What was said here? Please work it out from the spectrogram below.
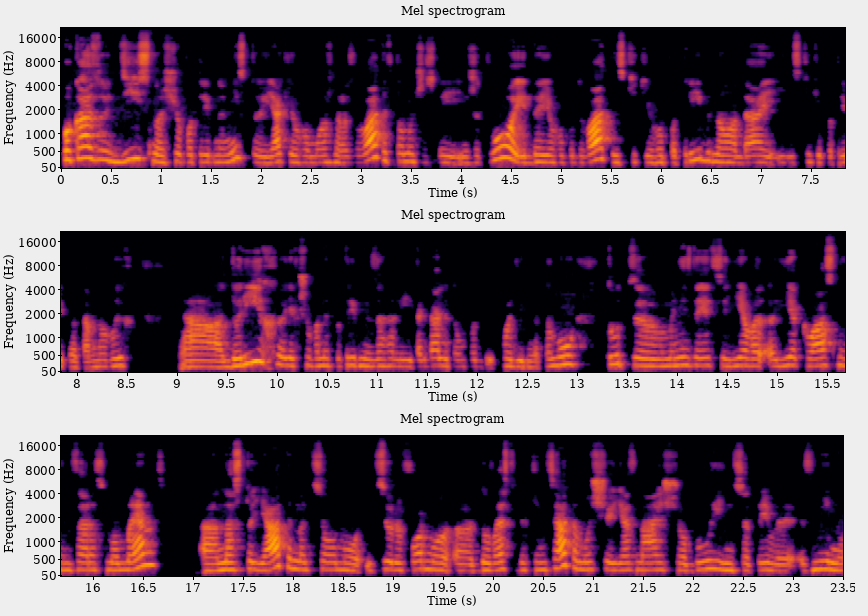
показують дійсно, що потрібно місту, і як його можна розвивати, в тому числі і житло, і де його будувати, і скільки його потрібно, да, і скільки потрібно там нових доріг, якщо вони потрібні взагалі, і так далі, тому подібне. Тому тут е, мені здається, є є класний зараз момент настояти на цьому і цю реформу е, довести до кінця, тому що я знаю, що були ініціативи зміни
